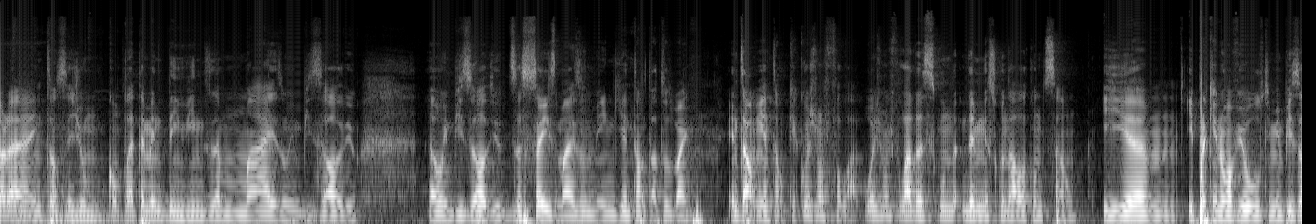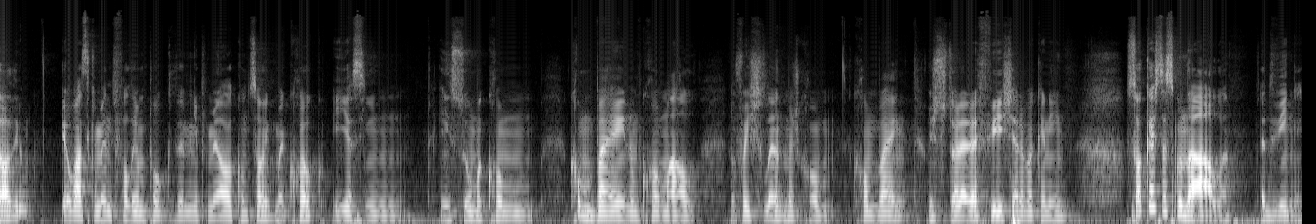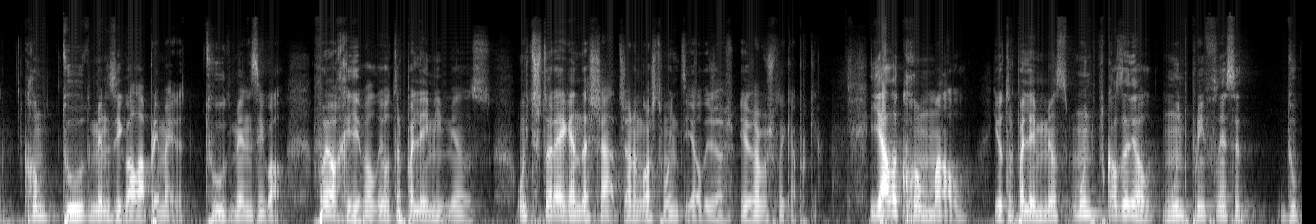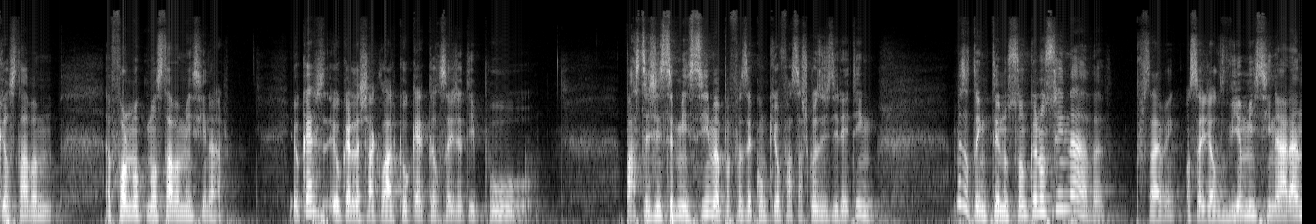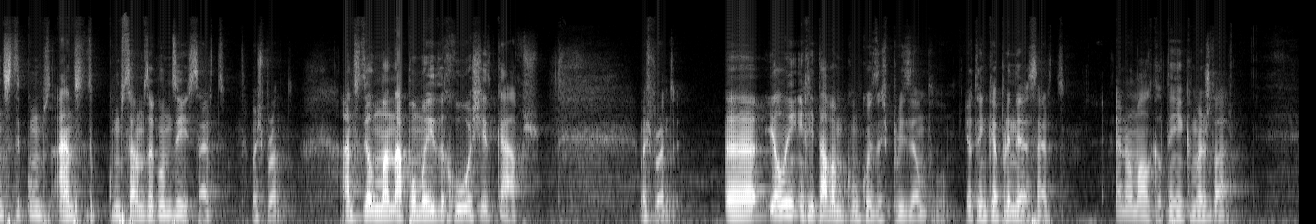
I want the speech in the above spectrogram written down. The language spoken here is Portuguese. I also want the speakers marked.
Speaker 1: Ora, então sejam completamente bem-vindos a mais um episódio, ao episódio 16 mais um domingo. E então, está tudo bem? Então, e então, o que é que hoje vamos falar? Hoje vamos falar da, segunda, da minha segunda aula de condução. E, um, e para quem não ouviu o último episódio, eu basicamente falei um pouco da minha primeira aula de condução e como é que correu. E assim, em suma, como, como bem, não me correu mal. Não foi excelente, mas correu, correu bem. O instrutor era fixe, era bacaninho. Só que esta segunda aula, adivinhem, como tudo menos igual à primeira. Tudo menos igual. Foi horrível, eu atrapalhei-me imenso. O instrutor é ganda chato, já não gosto muito dele, eu já, eu já vou explicar porquê. E ela correu mal, e eu atrapalhei-me imenso, muito por causa dele. Muito por influência do que ele estava... A forma como ele estava a me ensinar. Eu quero, eu quero deixar claro que eu quero que ele seja tipo... Pá, esteja sempre em cima para fazer com que eu faça as coisas direitinho. Mas ele tem que ter noção que eu não sei nada. Percebem? Ou seja, ele devia me ensinar antes de, antes de começarmos a conduzir, certo? Mas pronto. Antes dele mandar para o meio da rua cheio de carros. Mas pronto. Uh, ele irritava-me com coisas, por exemplo, eu tenho que aprender, certo? É normal que ele tenha que me ajudar.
